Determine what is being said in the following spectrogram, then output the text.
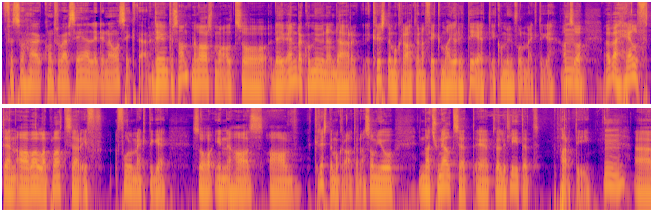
för så här kontroversiell i dina åsikter? Det är ju intressant med Larsmo, alltså det är ju enda kommunen där Kristdemokraterna fick majoritet i kommunfullmäktige. Alltså över hälften av alla platser i fullmäktige så innehas av Kristdemokraterna, som ju nationellt sett är ett väldigt litet parti. Mm. Eh,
